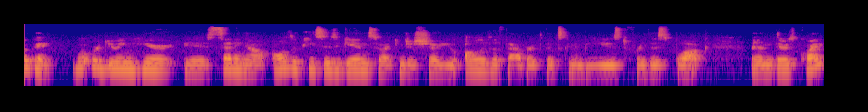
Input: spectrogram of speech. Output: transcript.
Okay, what we're doing here is setting out all the pieces again so I can just show you all of the fabric that's going to be used for this block. And there's quite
